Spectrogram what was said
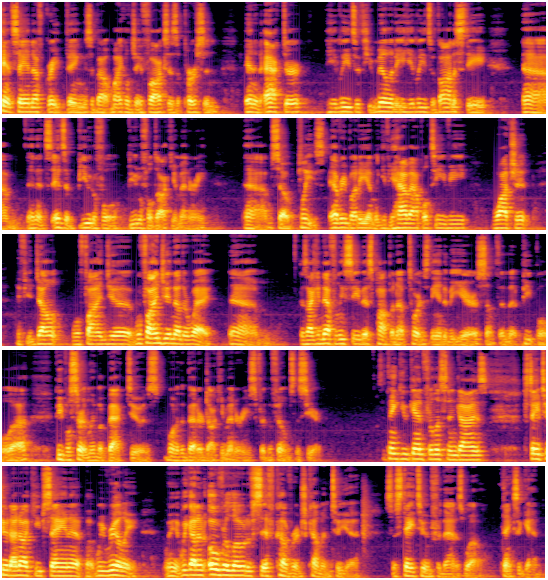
can't say enough great things about Michael J. Fox as a person and an actor. He leads with humility. He leads with honesty, um, and it's it's a beautiful, beautiful documentary. Um, so please, everybody, I'm like, if you have Apple TV, watch it. If you don't, we'll find you. We'll find you another way. Because I can definitely see this popping up towards the end of the year as something that people uh, people certainly look back to as one of the better documentaries for the films this year. So thank you again for listening, guys. Stay tuned. I know I keep saying it, but we really we, we got an overload of SIFF coverage coming to you. So stay tuned for that as well. Thanks again.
